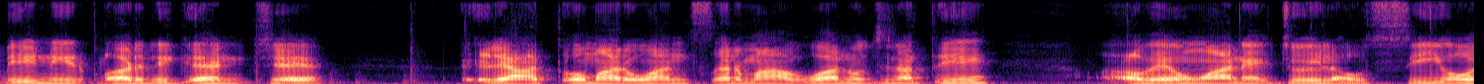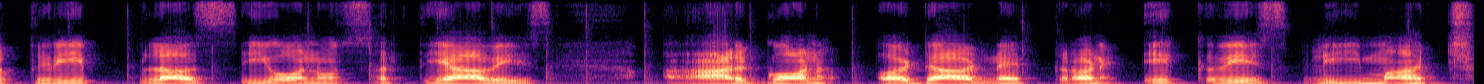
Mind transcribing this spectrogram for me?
બી નિર્બળ લિગેન્ડ છે, એટલે આ તો મારું આન્સરમાં આવવાનું જ નથી. હવે હું આને જોઈ લઉં. સીઓ થ્રી પ્લસ સીઓનું સત્યાવીસ આર્ગોન અઢાર ને ત્રણ એકવીસ ડીમાં છ.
